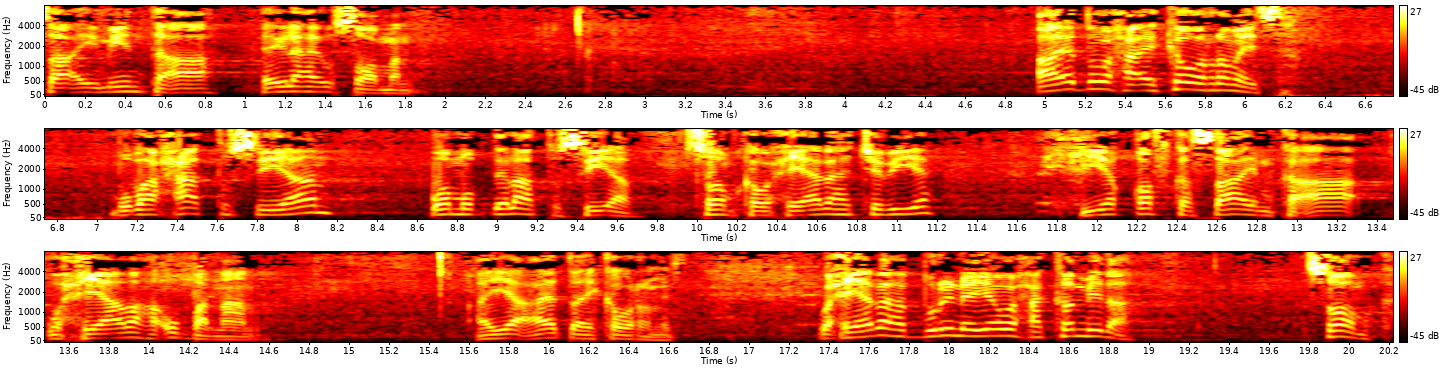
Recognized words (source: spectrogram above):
saa'imiinta ah ee ilaahay u sooman. Aayaddu waxa ay ka warramaysaa mubaaxaatu siyaam wa mubdilaatu siyaam. Soomka waxyaabaha jebiya iyo qofka saa'imka ah waxyaabaha u bannaan. Ayaa aayaddu ay ka warramaysa waxyaabaha burinaya waxaa ka mid ah soomka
